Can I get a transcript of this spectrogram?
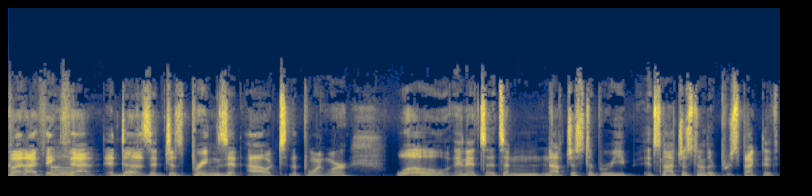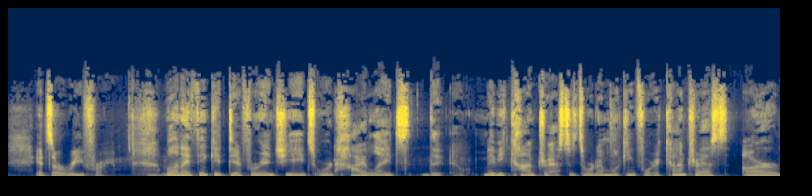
But I think that it does. It just brings it out to the point where, whoa! And it's it's a not just a re, it's not just another perspective. It's a reframe. Well, and I think it differentiates or it highlights the maybe contrast is the word I'm looking for. It contrasts our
